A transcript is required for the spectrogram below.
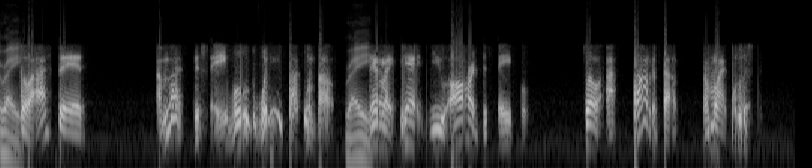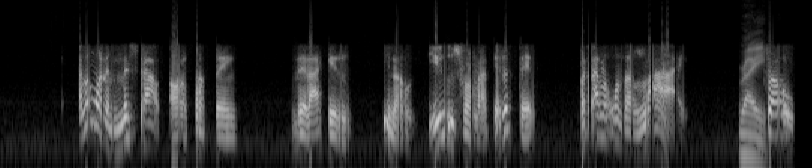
Right. So I said, I'm not disabled. What are you talking about? Right. They're like, yeah, you are disabled. So I thought about it. I'm like, well, listen, I don't want to miss out on something that I can, you know, use for my benefit, but I don't want to lie. Right. So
